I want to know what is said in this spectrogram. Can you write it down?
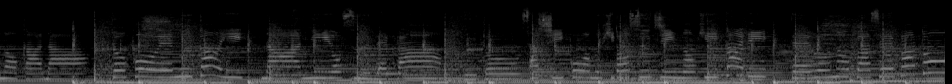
のかな。どこへ向かい何をすればふと差し込む一筋の光。手を伸ばせばどう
